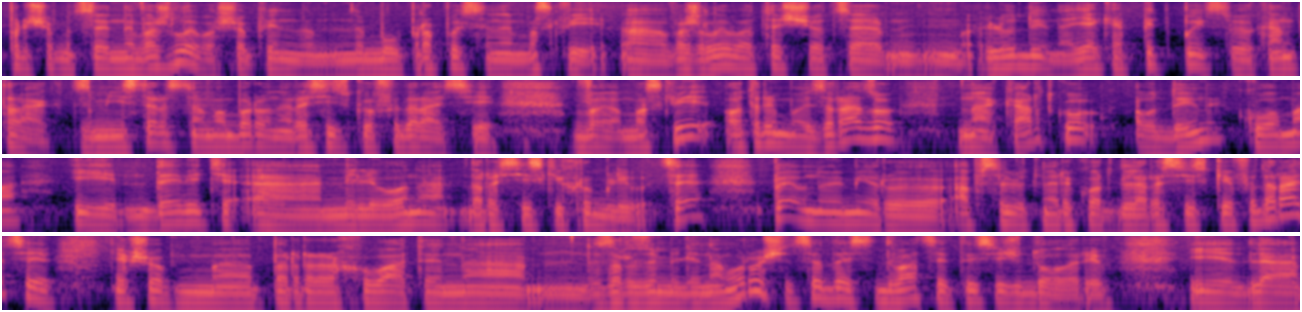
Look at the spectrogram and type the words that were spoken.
причому це не важливо, щоб він не був прописаний в Москві. Важливо те, що це людина, яка підписує контракт з Міністерством оборони Російської Федерації в Москві, отримує зразу на картку 1,9 е, мільйона російських рублів. Це певною мірою абсолютний рекорд для Російської Федерації. Якщо перерахувати на зрозумілі нам гроші, це десь 20 тисяч доларів. І для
